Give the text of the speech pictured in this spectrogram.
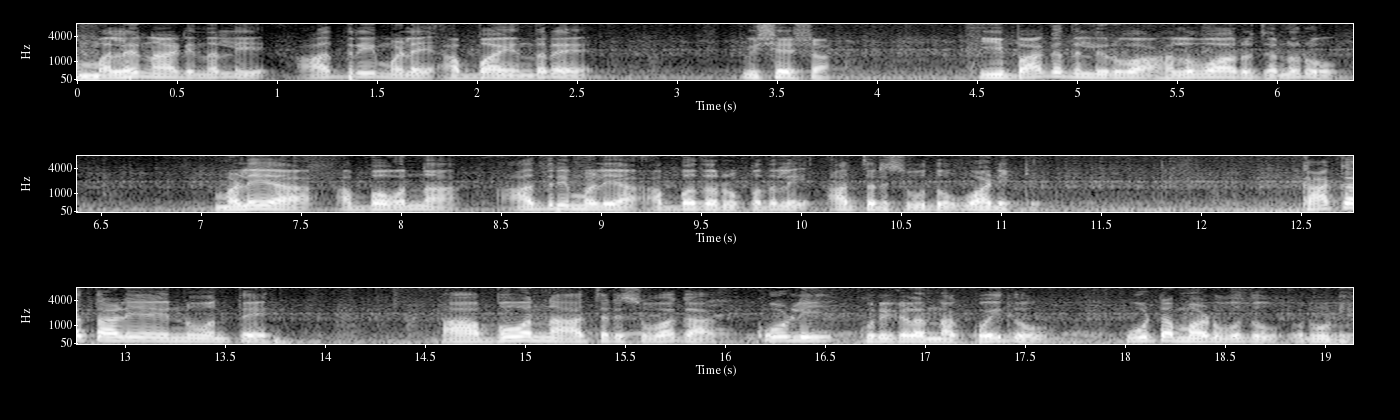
ಮಲೆನಾಡಿನಲ್ಲಿ ಆದ್ರಿ ಮಳೆ ಹಬ್ಬ ಎಂದರೆ ವಿಶೇಷ. ಈ ಭಾಗದಲ್ಲಿರುವ ಹಲವಾರು ಜನರು ಮಳೆಯ ಹಬ್ಬವನ್ನು ಆದ್ರಿ ಮಳೆಯ ಹಬ್ಬದ ರೂಪದಲ್ಲಿ ಆಚರಿಸುವುದು ವಾಡಿಕೆ. ಕಾಕತಾಳೀಯ ಎನ್ನುವಂತೆ ಆ ಹಬ್ಬವನ್ನು ಆಚರಿಸುವಾಗ ಕೋಳಿ ಕುರಿಗಳನ್ನು ಕೊಯ್ದು ಊಟ ಮಾಡುವುದು ರೂಢಿ.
